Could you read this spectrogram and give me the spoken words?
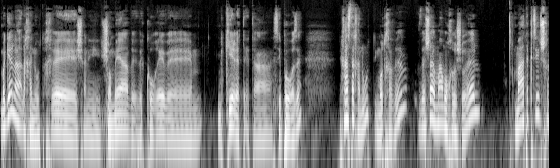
מגיע לחנות, אחרי שאני שומע ו- וקורא ומכיר את, את הסיפור הזה, נכנס לחנות עם עוד חבר, וישר מה המוכר שואל? מה התקציב שלך?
